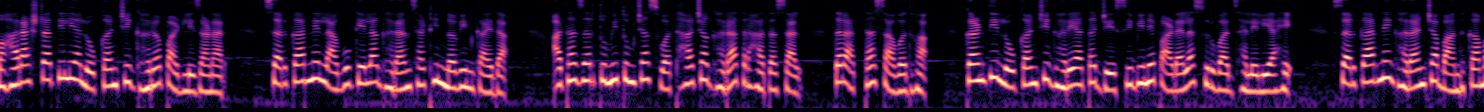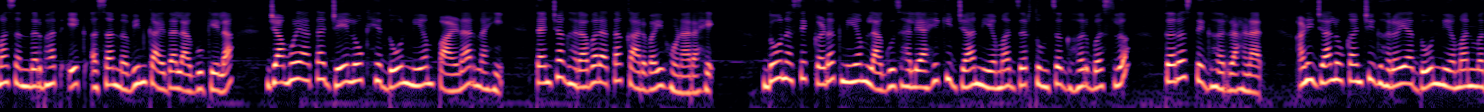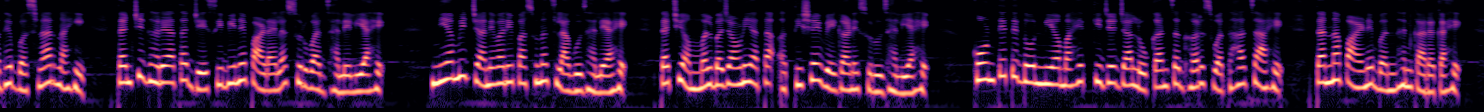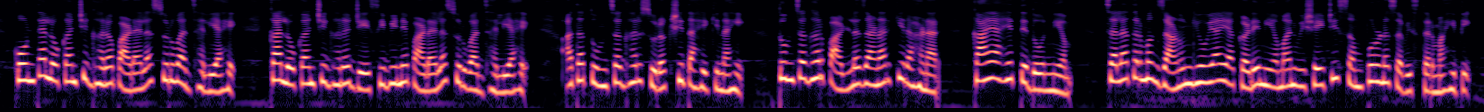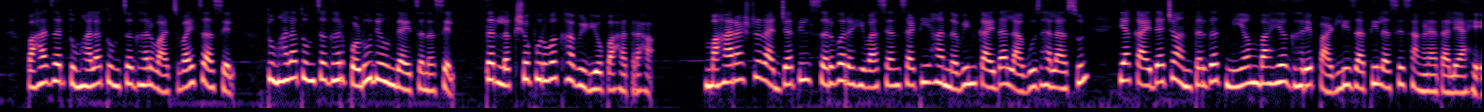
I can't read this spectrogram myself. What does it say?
महाराष्ट्रातील या लोकांची घरं पाडली जाणार. सरकारने लागू केला घरांसाठी नवीन कायदा. आता जर तुम्ही तुमच्या स्वतःच्या घरात राहत असाल तर आत्ता सावध व्हा. कारण ती लोकांची घरे आता जेसीबीने पाडायला सुरुवात झालेली आहे. सरकारने घरांच्या बांधकामासंदर्भात एक असा नवीन कायदा लागू केला ज्यामुळे आता जे लोक हे दोन नियम पाळणार नाही त्यांच्या घरावर आता कारवाई होणार आहे. दोन असे कडक नियम लागू झाले आहे की ज्या नियमात जर तुमचं घर बसलं तरच ते घर राहणार. आणि ज्या लोकांची घरं या दोन नियमांमध्ये बसणार नाही त्यांची घरे आता जेसीबीने पाडायला सुरुवात झालेली आहे. नियमित जानेवारीपासूनच लागू झाले आहे. त्याची अंमलबजावणी आता अतिशय वेगाने सुरू झाली आहे. कोणते ते दोन नियम आहेत की जे ज्या लोकांचं घर स्वतःचं आहे त्यांना पाळणे बंधनकारक आहे? कोणत्या लोकांची घरं पाडायला सुरुवात झाली आहे? का लोकांची घरं जेसीबीने पाडायला सुरुवात झाली आहे? आता तुमचं घर सुरक्षित आहे की नाही? तुमचं घर पाडलं जाणार की राहणार? काय आहेत ते दोन नियम? चला तर मग जाणून घेऊया या कडे नियमांविषयीची संपूर्ण सविस्तर माहिती. पहा जर तुम्हाला तुमचं घर वाचवायचं असेल तुम्हाला तुमचं घर पडू देऊन द्यायचं नसेल तर लक्षपूर्वक हा व्हिडिओ पाहत राहा. महाराष्ट्र राज्यातील सर्व रहिवाशांसाठी हा नवीन कायदा लागू झाला असून या कायद्याच्या अंतर्गत नियमबाह्य घरे पाडली जातील असे सांगण्यात आले आहे.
